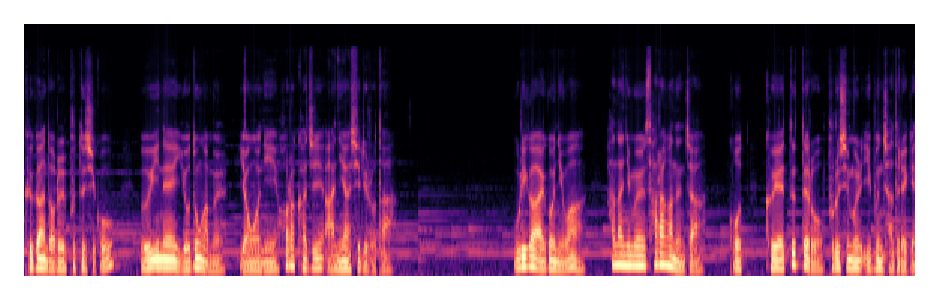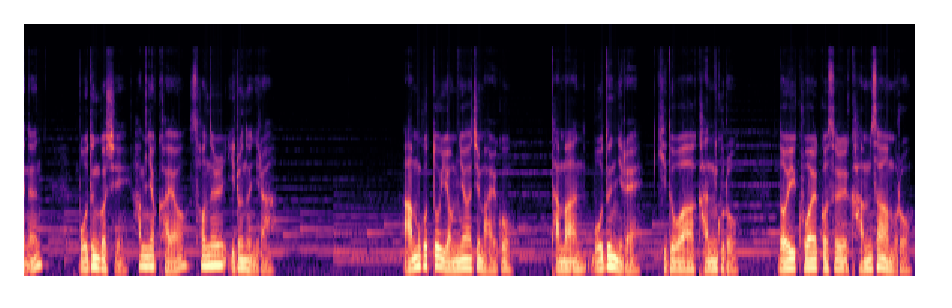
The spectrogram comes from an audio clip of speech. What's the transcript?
그가 너를 붙드시고 의인의 요동함을 영원히 허락하지 아니하시리로다. 우리가 알거니와 하나님을 사랑하는 자, 곧 그의 뜻대로 부르심을 입은 자들에게는 모든 것이 합력하여 선을 이루느니라. 아무것도 염려하지 말고 다만 모든 일에 기도와 간구로 너희 구할 것을 감사함으로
